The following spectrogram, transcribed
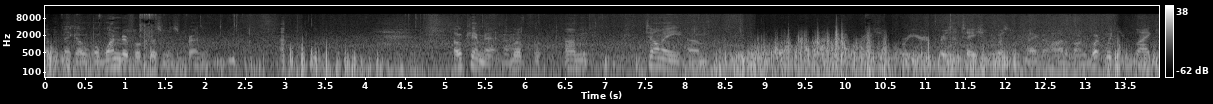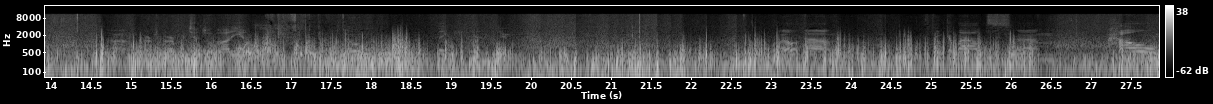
That would make a, a wonderful Christmas present. okay, Matt. Well, um, tell me, um, preparation for presentation to Western Cuyahoga Audubon, what would you like uh, our, our potential audience to know, think, and do? Well, um, think about um, how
